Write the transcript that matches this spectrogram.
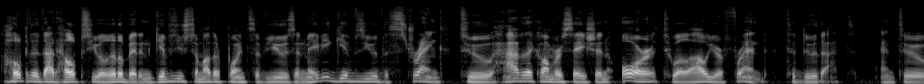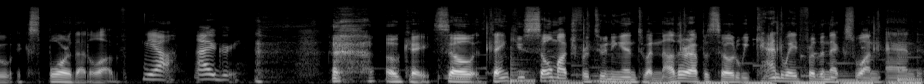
hope that that helps you a little bit and gives you some other points of views and maybe gives you the strength to have the conversation or to allow your friend to do that and to explore that love. Yeah, I agree. Okay, so thank you so much for tuning in to another episode. We can't wait for the next one and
